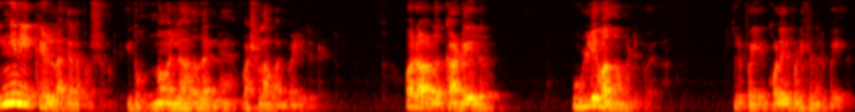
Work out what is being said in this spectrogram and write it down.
ഇങ്ങനെയൊക്കെയുള്ള ചില പ്രശ്നങ്ങൾ. ഇതൊന്നുമല്ലാതെ തന്നെ വഷളാവാൻ വഴികളുണ്ട്. ഒരാൾ കടയിൽ ഉള്ളി വാങ്ങാൻ വേണ്ടി പോയതാണ്. ഒരു പയ്യൻ കോളേജിൽ പഠിക്കുന്ന ഒരു പയ്യൻ.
